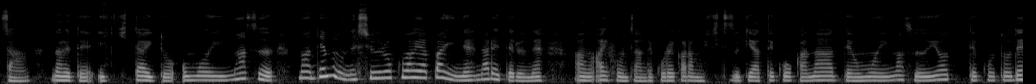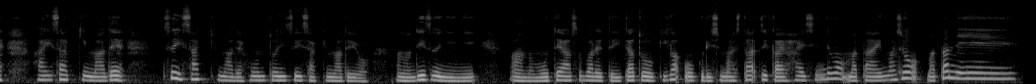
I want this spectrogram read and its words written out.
さん慣れていきたいと思います。まあでもね収録はやっぱりね慣れてるねあの iPhone ちゃんでこれからも引き続きやっていこうかなって思いますよってことではいさっきまでついさっきまで本当についさっきまでよあのディズニーにあのもてあそばれていた陶器がお送りしました。次回配信でもまた会いましょう。またね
